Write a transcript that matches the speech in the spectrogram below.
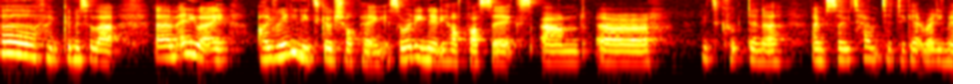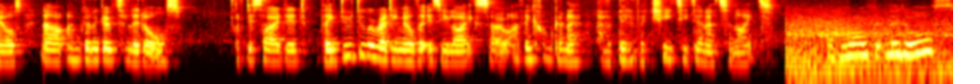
oh thank goodness for that um anyway I really need to go shopping. It's already nearly half past six and uh, I need to cook dinner. I'm so tempted to get ready meals. Now I'm going to go to Lidl's. I've decided they do do a ready meal that Izzy likes, so I think I'm going to have a bit of a cheaty dinner tonight. I've arrived at Lidl's.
